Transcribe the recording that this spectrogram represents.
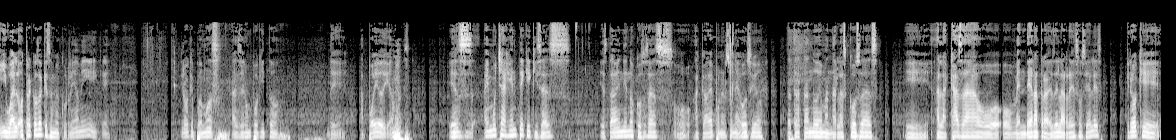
igual otra cosa que se me ocurría a mí y que creo que podemos hacer un poquito de apoyo, digamos. Es, hay mucha gente que quizás está vendiendo cosas o acaba de poner su negocio, está tratando de mandar las cosas eh, a la casa o, o vender a través de las redes sociales. Creo que,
